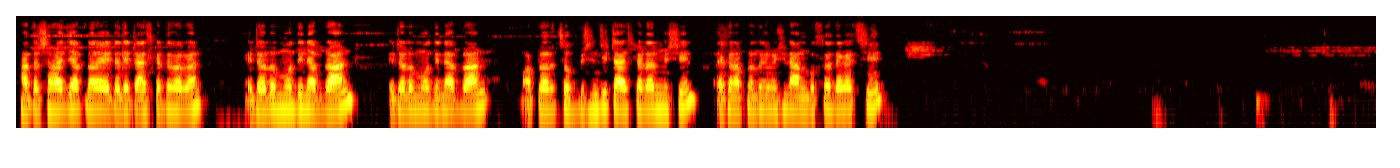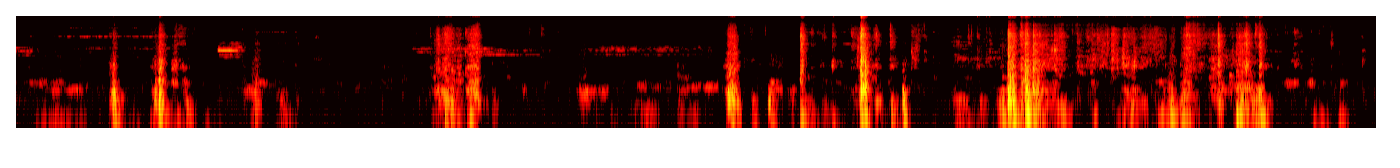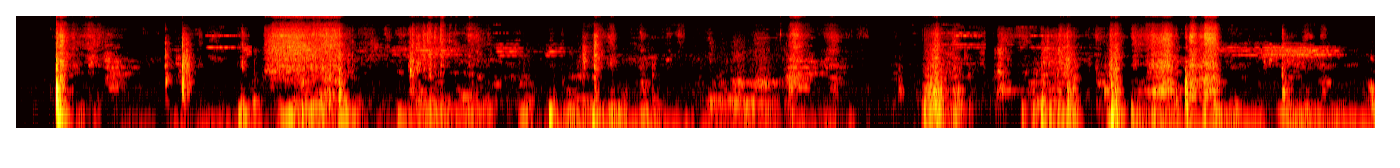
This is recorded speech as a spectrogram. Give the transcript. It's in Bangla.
হাতের সাহায্যে আপনারা এটা দিয়ে টাইলস কাটতে পারবেন। এটা হলো মদিনা ব্র্যান্ড এটা হলো মদিনা ব্র্যান্ড আপনার চব্বিশ ইঞ্চি টাইলস কাটার মেশিন এখন আপনাদেরকে মেশিন আনবক্স দেখাচ্ছি।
